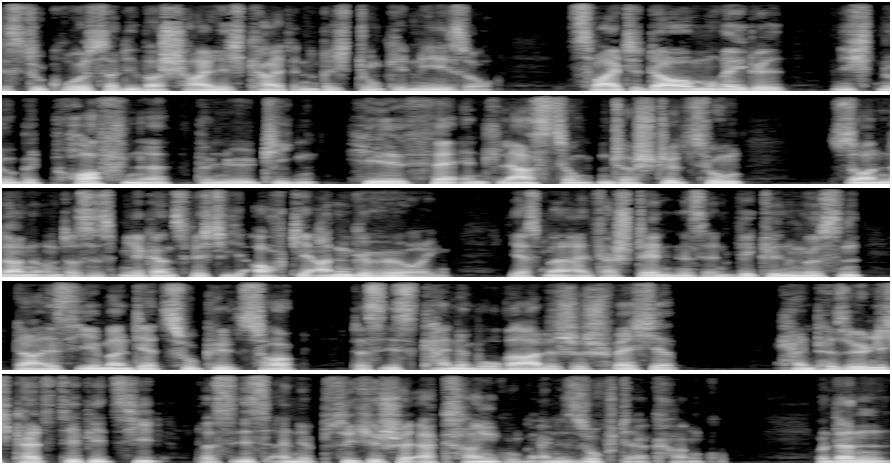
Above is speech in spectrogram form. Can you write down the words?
Desto größer die Wahrscheinlichkeit in Richtung Genesung. Zweite Daumenregel, nicht nur Betroffene benötigen Hilfe, Entlastung, Unterstützung, sondern, und das ist mir ganz wichtig, auch die Angehörigen erstmal ein Verständnis entwickeln müssen, da ist jemand, der zu viel zockt. Das ist keine moralische Schwäche, kein Persönlichkeitsdefizit, das ist eine psychische Erkrankung, eine Suchterkrankung. Und dann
